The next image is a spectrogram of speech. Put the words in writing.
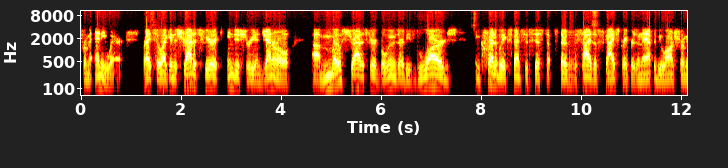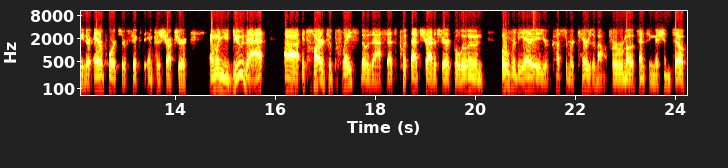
from anywhere, right? So, like in the stratospheric industry in general, uh, most stratospheric balloons are these large incredibly expensive systems. They're the size of skyscrapers and they have to be launched from either airports or fixed infrastructure. And when you do that, uh, it's hard to place those assets, put that stratospheric balloon over the area your customer cares about for a remote sensing mission. So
